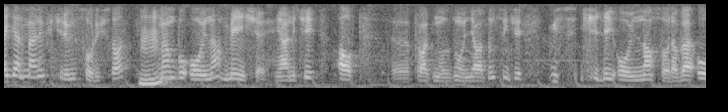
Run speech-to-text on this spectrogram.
əgər mənim fikrimi soruşsaz, mən bu oyuna Menşe, yəni ki alt ə, proqnozunu oynayardım. Çünki 3-2-lik oyundan sonra və o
